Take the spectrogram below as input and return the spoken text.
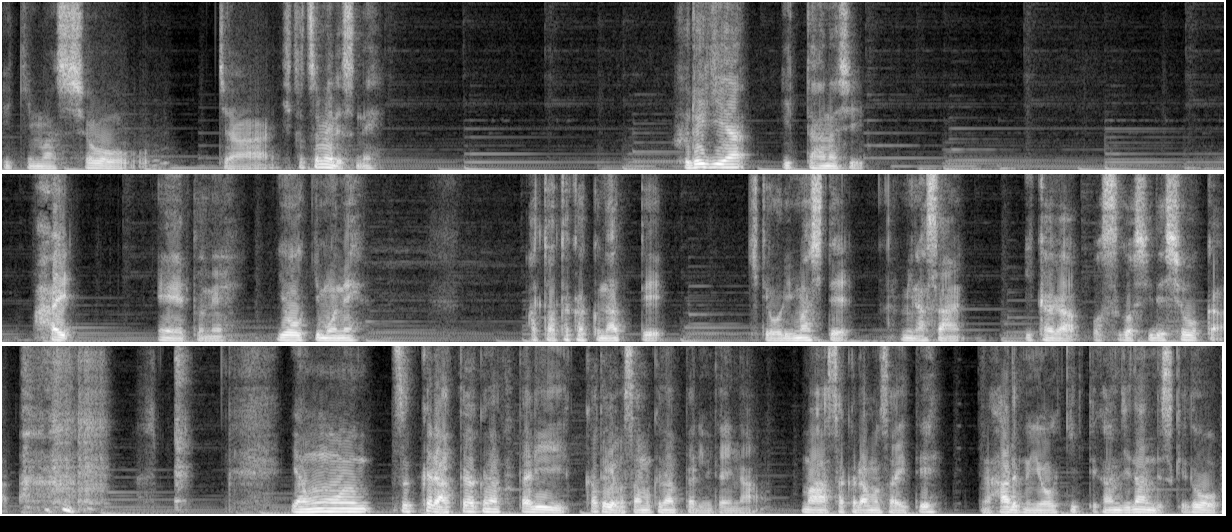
行きましょう。じゃあ、一つ目ですね。古着屋行った話。はい。えっ、ー、とね、陽気もね、暖かくなってきておりまして、皆さん、いかがお過ごしでしょうか？いや、もう、すっかり暖かくなったり、かといえば寒くなったりみたいな、まあ、桜も咲いて、春の陽気って感じなんですけど、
